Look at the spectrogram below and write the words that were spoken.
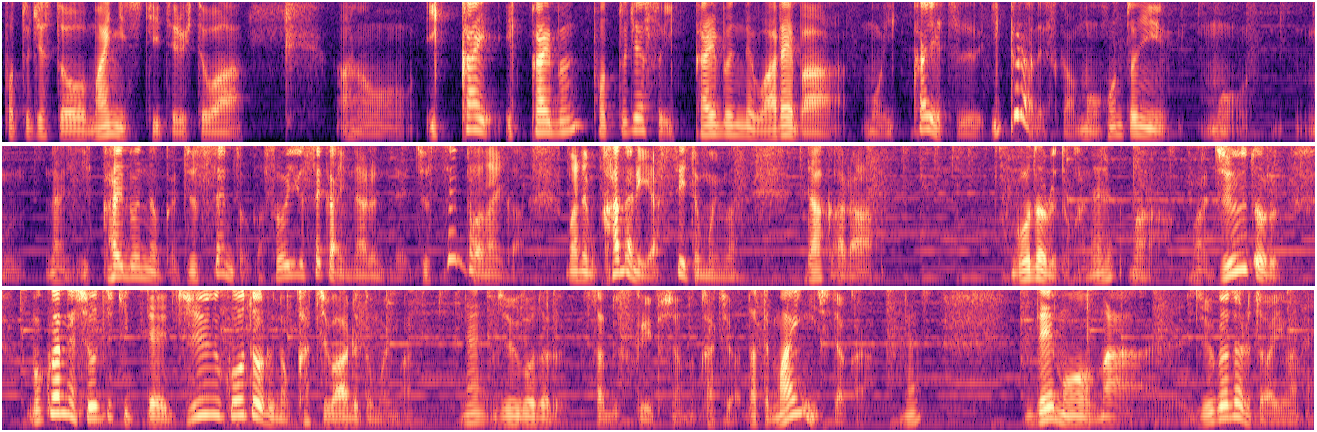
ポッドキャストを毎日聞いてる人はあの1回1回分？ポッドキャスト1回分で割ればもう1ヶ月いくらですか？もう本当にもうもう何？1回分なんか10セントとかそういう世界になるんで10セントはないか。まあでもかなり安いと思います。だから5ドルとかね、まあ、まあ10ドル。僕はね正直言って15ドルの価値はあると思います。ね？15ドル。サブスクリプションの価値は。だって毎日だから。ね？でもまあ15ドルとは言わない。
